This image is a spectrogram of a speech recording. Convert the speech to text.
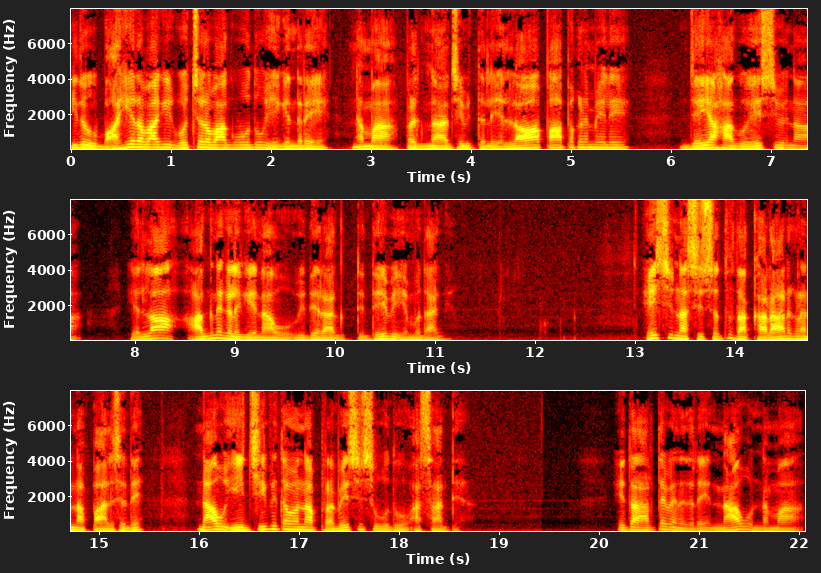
ಇದು ಬಾಹಿರವಾಗಿ ಗೋಚರವಾಗುವುದು ಹೇಗೆಂದರೆ ನಮ್ಮ ಪ್ರಜ್ಞಾ ಜೀವಿತದಲ್ಲಿ ಎಲ್ಲ ಪಾಪಗಳ ಮೇಲೆ ಜಯ ಹಾಗೂ ಯೇಸುವಿನ ಎಲ್ಲ ಆಜ್ಞೆಗಳಿಗೆ ನಾವು ವಿಧೇಯರಾಗುತ್ತಿದ್ದೇವೆ ಎಂಬುದಾಗಿ. ಯೇಸುವಿನ ಶಿಷ್ಯತ್ವದ ಕರಾರುಗಳನ್ನು ಪಾಲಿಸದೆ ನಾವು ಈ ಜೀವಿತವನ್ನು ಪ್ರವೇಶಿಸುವುದು ಅಸಾಧ್ಯ. ಇದರ ಅರ್ಥವೇನೆಂದರೆ ನಾವು ನಮ್ಮ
